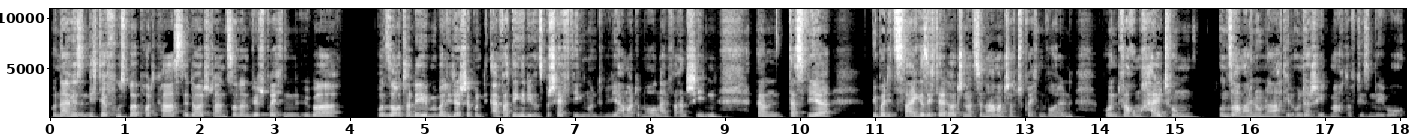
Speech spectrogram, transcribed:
Und nein, wir sind nicht der Fußball-Podcast in Deutschland, sondern wir sprechen über unser Unternehmen, über Leadership und einfach Dinge, die uns beschäftigen. Und wir haben heute Morgen einfach entschieden, ähm, dass wir über die zwei Gesichter der deutschen Nationalmannschaft sprechen wollen und warum Haltung unserer Meinung nach den Unterschied macht auf diesem Niveau.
